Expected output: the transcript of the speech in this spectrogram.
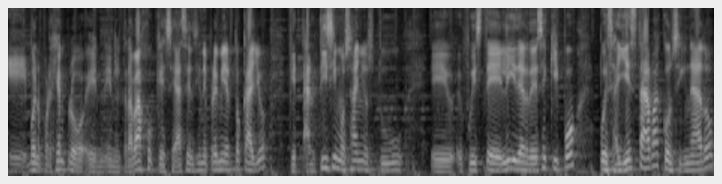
eh, bueno, por ejemplo, en, el trabajo que se hace en Cine Premier Tocayo, que tantísimos años tú eh, fuiste líder de ese equipo, pues ahí estaba consignado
